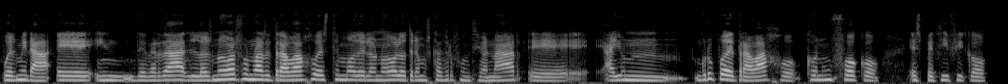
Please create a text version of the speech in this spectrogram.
Pues mira, de verdad, las nuevas formas de trabajo, este modelo nuevo lo tenemos que hacer funcionar. hay un grupo de trabajo con un foco específico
